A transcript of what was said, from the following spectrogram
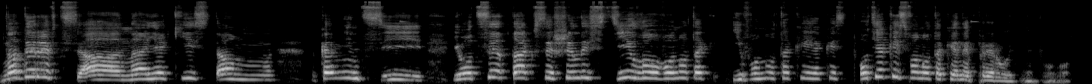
на деревця, на якісь там камінці. І оце так все шелестіло, воно так, і воно таке якесь, от якесь воно таке неприродне було.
